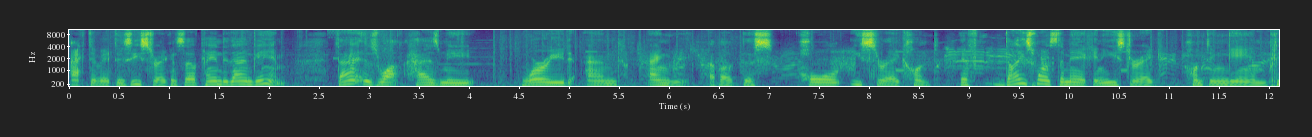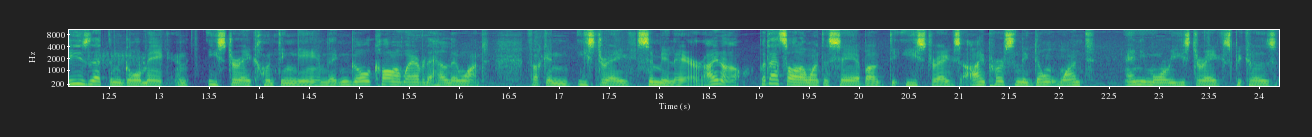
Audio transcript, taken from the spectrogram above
activate this easter egg instead of playing the damn game. That is what has me worried and angry about this whole Easter egg hunt. If DICE wants to make an Easter egg hunting game, please let them go make an Easter egg hunting game. They can go call it whatever the hell they want. Fucking Easter egg simulator, I don't know. But that's all I want to say about the Easter eggs. I personally don't want any more Easter eggs because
